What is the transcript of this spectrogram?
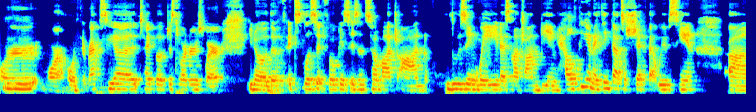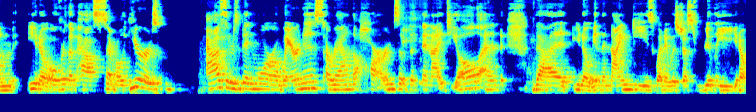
or mm-hmm. more orthorexia type of disorders where you know the explicit focus isn't so much on losing weight as much on being healthy. And i think that's a shift that we've seen um, you know, over the past several years, as there's been more awareness around the harms of the thin ideal and that you know in the 90s when it was just really you know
